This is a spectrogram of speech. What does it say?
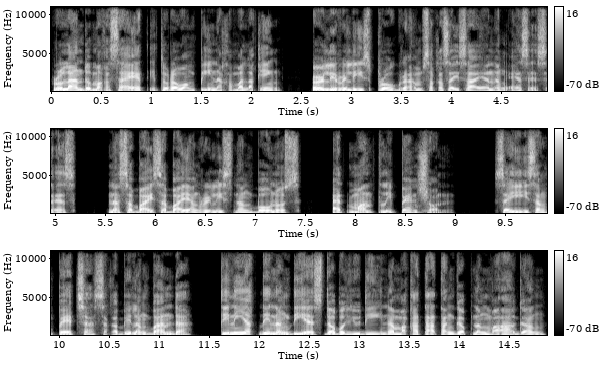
Rolando Macasaet, ito raw ang pinakamalaking early release program sa kasaysayan ng SSS na sabay-sabay ang release ng bonus at monthly pension. Sa iisang petsa sa kabilang banda, tiniyak din ng DSWD na makatatanggap ng maagang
